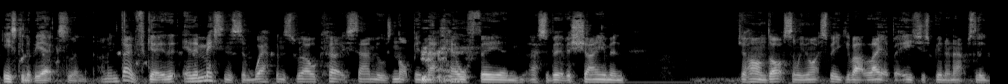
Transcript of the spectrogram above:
he's going to be excellent. I mean, don't forget they're missing some weapons as well. Curtis Samuel's not been that healthy, and that's a bit of a shame. And Jahan Dotson, we might speak about later, but he's just been an absolute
